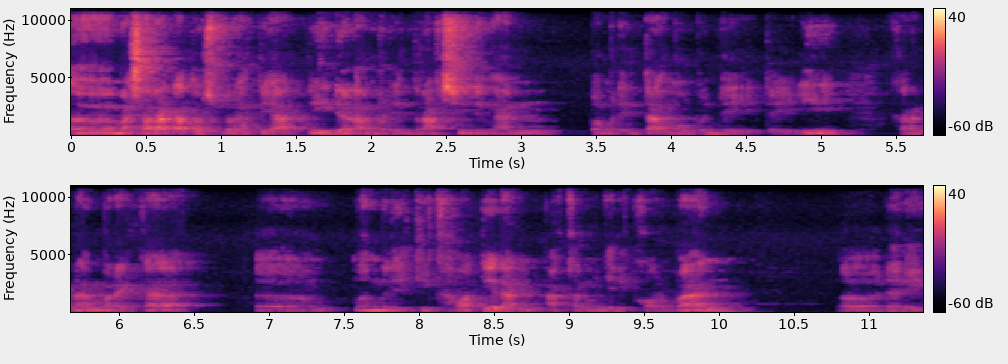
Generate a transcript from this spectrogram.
E, masyarakat harus berhati-hati dalam berinteraksi dengan pemerintah maupun DITI karena mereka e, memiliki kekhawatiran akan menjadi korban e, dari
